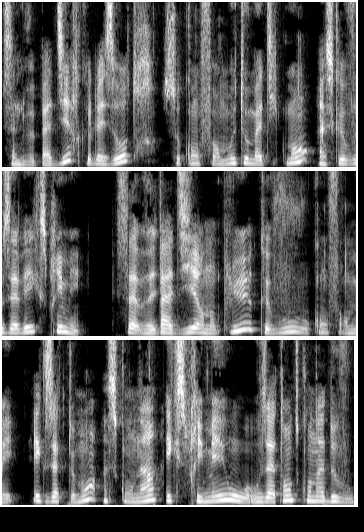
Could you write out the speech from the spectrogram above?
Ça ne veut pas dire que les autres se conforment automatiquement à ce que vous avez exprimé. Ça ne veut pas dire non plus que vous vous conformez exactement à ce qu'on a exprimé ou aux attentes qu'on a de vous.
